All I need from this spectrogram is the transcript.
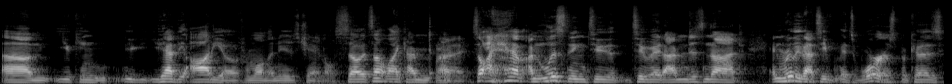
Um, you can you, you have the audio from all the news channels, so it's not like I'm. I- Right. so I have I'm listening to to it. I'm just not, and really that's even it's worse because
